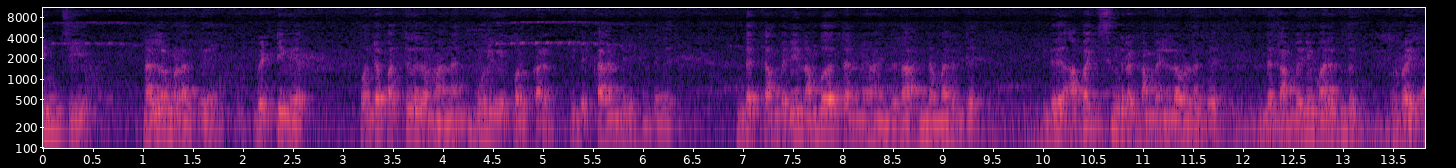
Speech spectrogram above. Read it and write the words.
இஞ்சி நல்ல மிளகு வெட்டிவேர் போன்ற பத்து விதமான மூலிகை பொருட்கள் இது கலந்திருக்கின்றது. இந்த கம்பெனி நம்பகத்தன்மை வாய்ந்ததா இந்த மருந்து? இது அபெக்ஸ்ங்கிற கம்பெனில உள்ளது. இந்த கம்பெனி மருந்து துறையில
